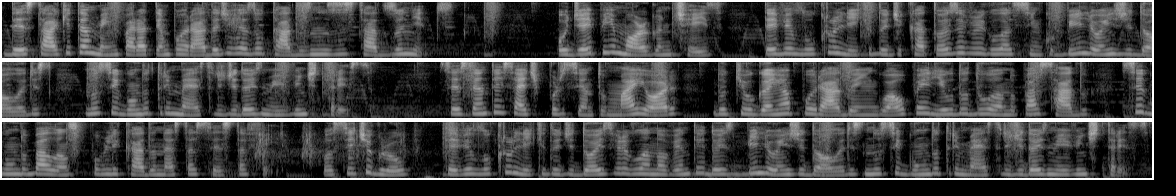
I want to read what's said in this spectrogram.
Destaque também para a temporada de resultados nos Estados Unidos. O JP Morgan Chase teve lucro líquido de 14,5 bilhões de dólares no segundo trimestre de 2023, 67% maior do que o ganho apurado em igual período do ano passado, segundo o balanço publicado nesta sexta-feira. O Citigroup teve lucro líquido de 2,92 bilhões de dólares no segundo trimestre de 2023,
